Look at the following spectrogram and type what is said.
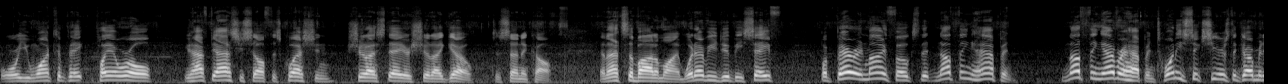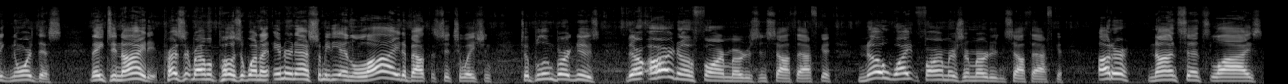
or you want to pay, play a role, you have to ask yourself this question, should I stay or should I go to Senekal? And that's the bottom line. Whatever you do, be safe. But bear in mind, folks, that nothing happened. Nothing ever happened. 26 years the government ignored this. They denied it. President Ramaphosa went on international media and lied about the situation to Bloomberg News. There are no farm murders in South Africa. No white farmers are murdered in South Africa. Utter nonsense lies,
